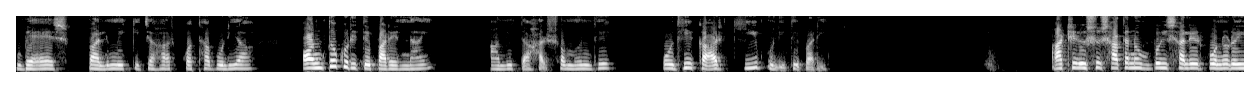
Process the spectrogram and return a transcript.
ব্যাস বাল্মীকি যাহার কথা বলিয়া অন্ত করিতে পারেন নাই, আমি তাহার সম্বন্ধে অধিকার কি বলিতে পারি? আঠেরোশো সাতানব্বই সালের পনেরোই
